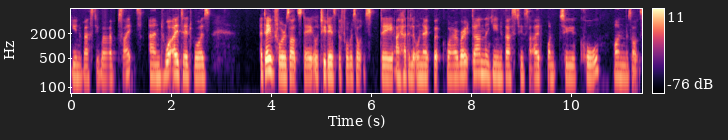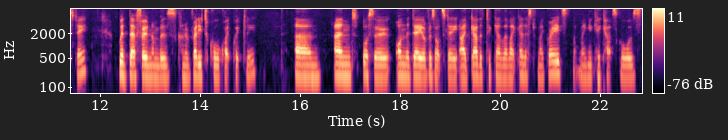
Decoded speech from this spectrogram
university websites and what i did was a day before results day or two days before results day, I had a little notebook where I wrote down the universities that I'd want to call on results day with their phone numbers kind of ready to call quite quickly. Um, and also on the day of results day, I'd gathered together like a list of my grades, like my UK CAT scores,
